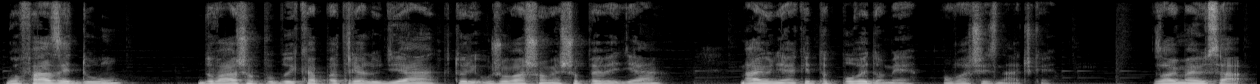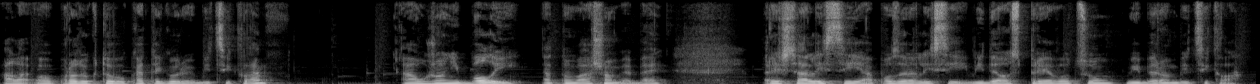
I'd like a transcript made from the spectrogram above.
Vo fáze DU do vášho publika patria ľudia, ktorí už o vašom e-shope vedia, majú nejaké to povedomie o vašej značke. Zaujímajú sa ale o produktovú kategóriu bicykle a už oni boli na tom vašom webe, prečítali si a pozerali si video z prievodcu výberom bicykla.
